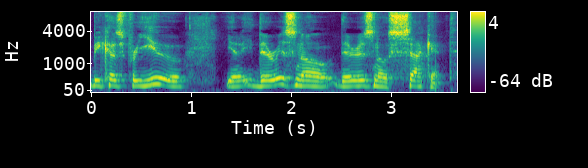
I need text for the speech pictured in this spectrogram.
because for you, you know, there is no there is no second.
